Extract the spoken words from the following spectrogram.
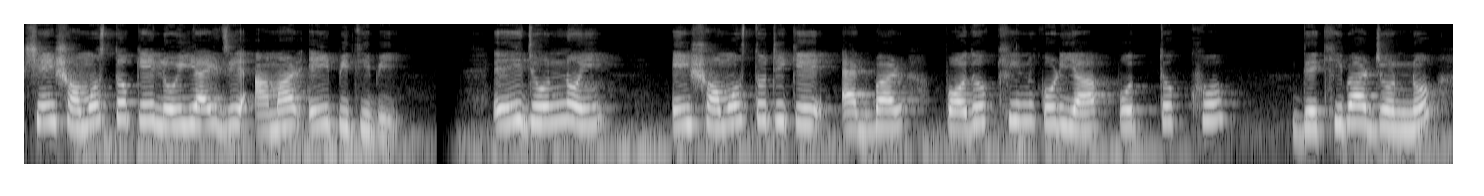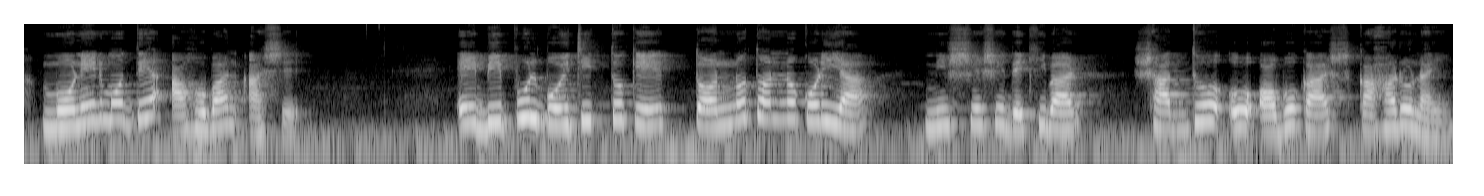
সেই সমস্তকে লইয়াই যে আমার এই পৃথিবী। এই জন্যই এই সমস্তটিকে একবার প্রদক্ষিণ করিয়া প্রত্যক্ষ দেখিবার জন্য মনের মধ্যে আহ্বান আসে। এই বিপুল বৈচিত্র্যকে তন্ন তন্ন করিয়া নিঃশেষে দেখিবার সাধ্য ও অবকাশ কাহারও নাই।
